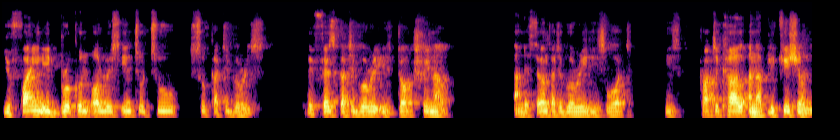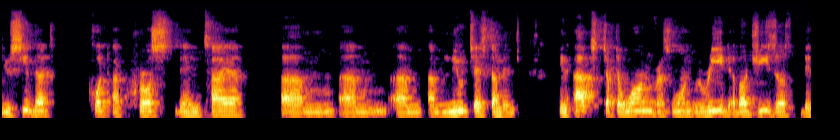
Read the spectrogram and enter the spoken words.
you find it broken always into two, two categories. The first category is doctrinal, and the second category is what is practical and application. You see that cut across the entire um, um, um, um, New Testament. In Acts chapter 1, verse 1, we read about Jesus, the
